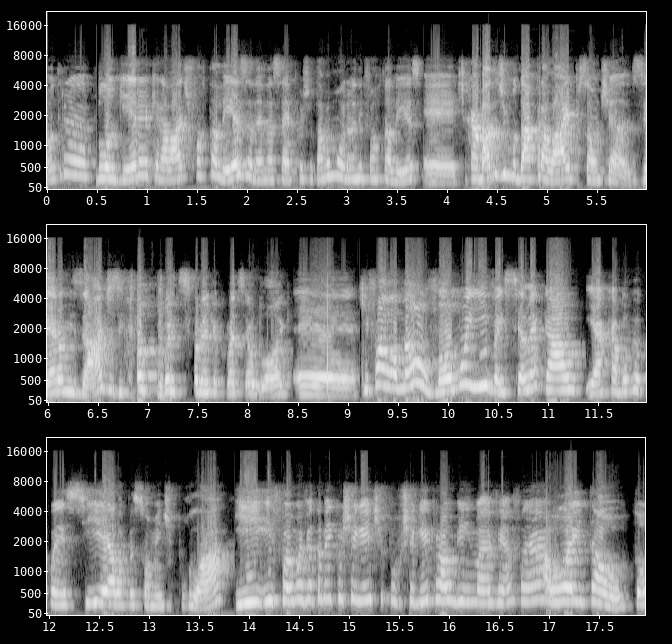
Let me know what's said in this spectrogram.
outra blogueira que era lá de Fortaleza, né? Nessa época eu já tava morando em Fortaleza. É, tinha acabado de mudar pra lá e pessoal tinha zero amizades, então por isso também que eu comecei o blog. É, que falou: não, vamos aí, vai ser legal. E acabou que eu conheci ela pessoalmente por lá. E, e foi um evento também que eu cheguei, tipo, cheguei pra alguém no evento, falei, ah, oi e tal, tô-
